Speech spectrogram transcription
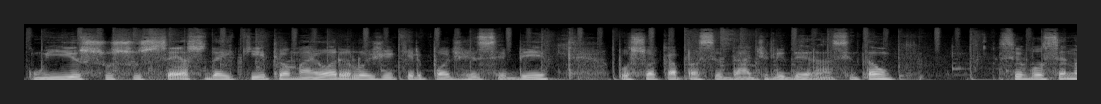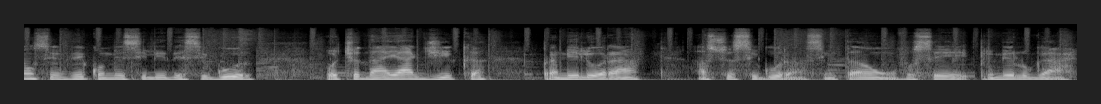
com isso. O sucesso da equipe é o maior elogio que ele pode receber por sua capacidade de liderança. Então, se você não se vê como esse líder seguro, vou te dar a dica para melhorar a sua segurança. Então, você, em primeiro lugar,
